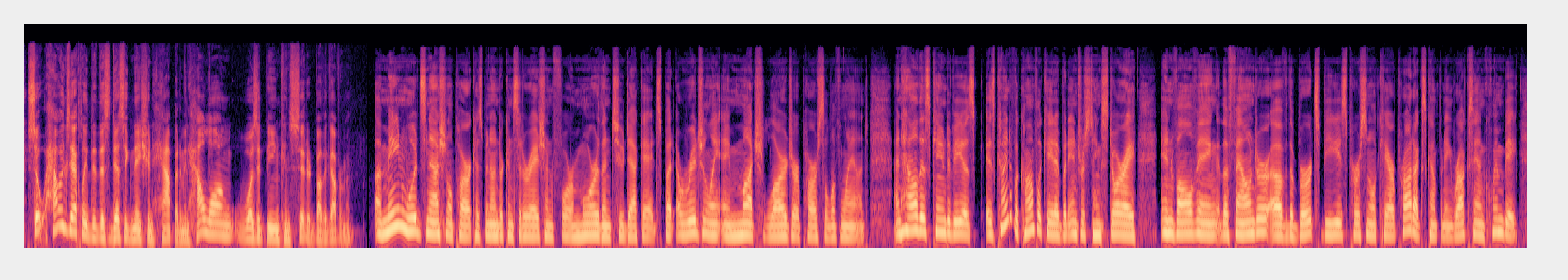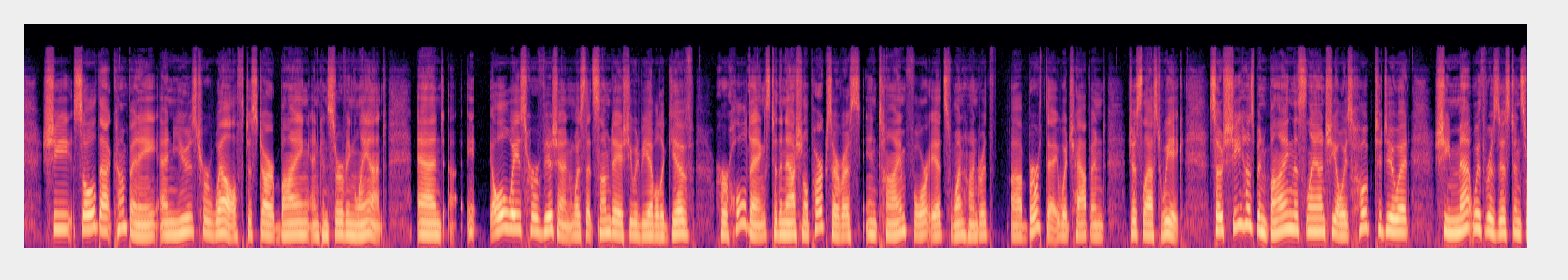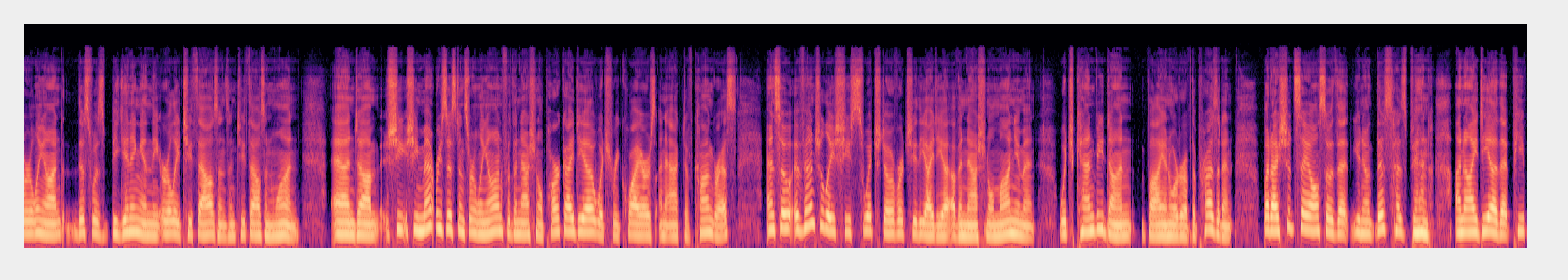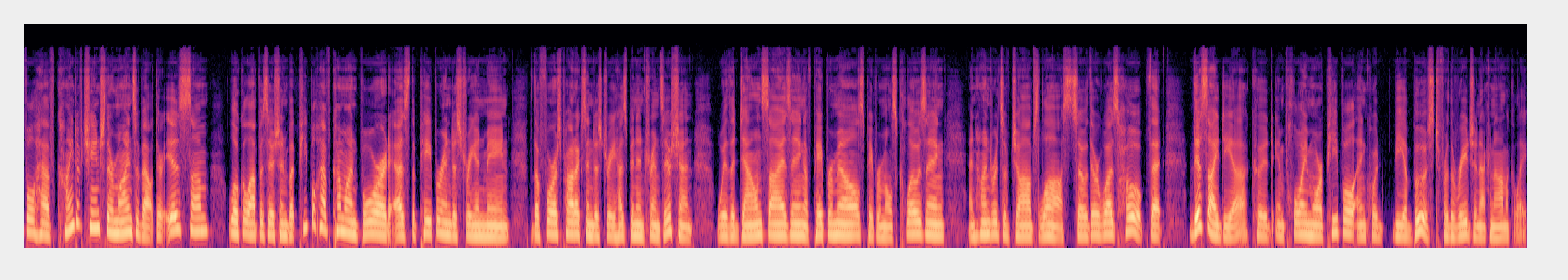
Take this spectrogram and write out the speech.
So, how exactly did this designation happen? I mean, how long was it being considered by the government? a Maine Woods National Park has been under consideration for more than two decades, but originally a much larger parcel of land. And how this came to be is, is kind of a complicated but interesting story involving the founder of the Burt's Bees Personal Care Products Company, Roxanne Quimby. She sold that company and used her wealth to start buying and conserving land. And uh, always her vision was that someday she would be able to give her holdings to the National Park Service in time for its 100th uh, birthday, which happened just last week. So she has been buying this land. She always hoped to do it. She met with resistance early on. This was beginning in the early 2000s, in 2001. And um, she, she met resistance early on for the national park idea, which requires an act of Congress. And so eventually she switched over to the idea of a national monument, which can be done by an order of the president. But I should say also that, you know, this has been an idea that people have kind of changed their minds about. There is some local opposition, but people have come on board as the paper industry in Maine, the forest products industry, has been in transition with a downsizing of paper mills, paper mills closing, and hundreds of jobs lost. So there was hope that this idea could employ more people and could be a boost for the region economically.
